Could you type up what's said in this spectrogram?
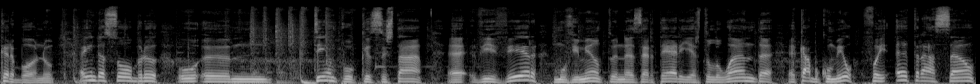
carbono. Ainda sobre o um, tempo que se está a viver, movimento nas artérias de Luanda, Cabo Comeu foi atração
